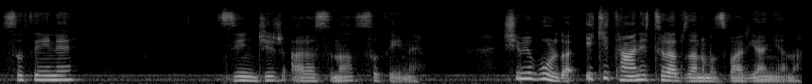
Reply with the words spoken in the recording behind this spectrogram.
sık iğne. Zincir arasına sık iğne. Şimdi burada iki tane trabzanımız var yan yana.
